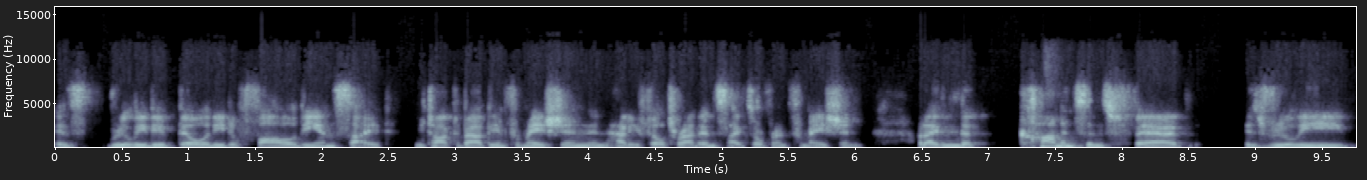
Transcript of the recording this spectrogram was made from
is really the ability to follow the insight. We talked about the information and how do you filter out insights over information. But I think the common sense fed is really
